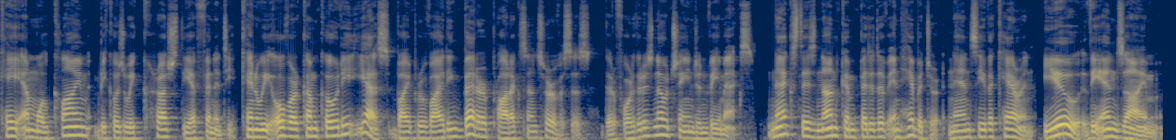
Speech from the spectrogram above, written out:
Km will climb because we crush the affinity. Can we overcome Cody? Yes, by providing better products and services. Therefore, there is no change in Vmax. Next is non-competitive inhibitor, Nancy the Karen. You, the enzyme,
